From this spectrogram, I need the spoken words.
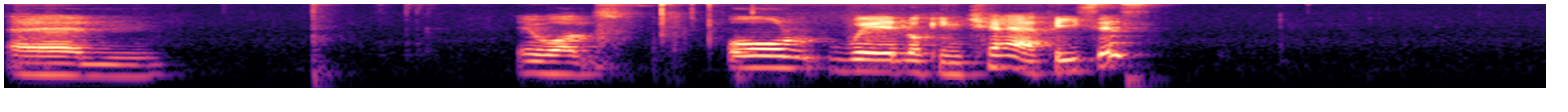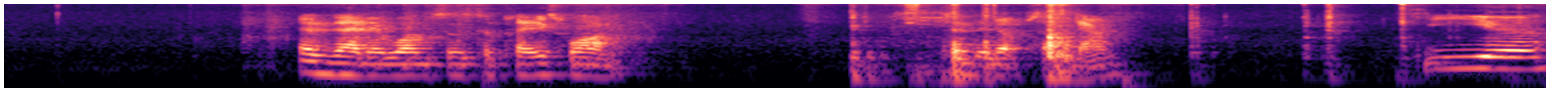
Um, it wants all weird looking chair pieces. And then it wants us to place one. Turn it upside down. Here.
